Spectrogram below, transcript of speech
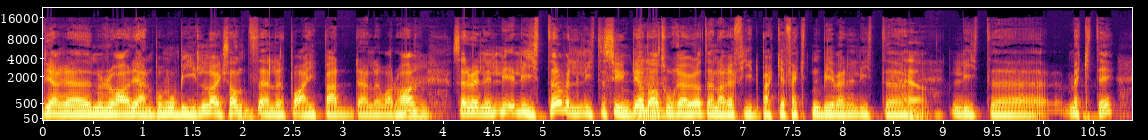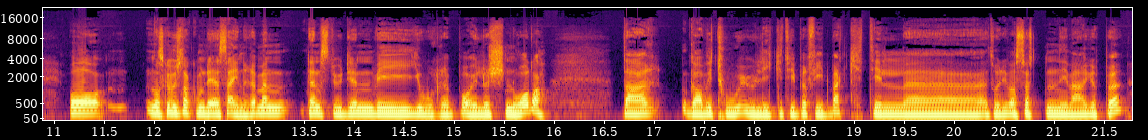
de her, Når du har det gjerne på mobilen, da, ikke sant? eller på iPad, eller hva du har, så er det veldig li- lite veldig lite synlig. og Da tror jeg jo at den feedback-effekten blir veldig lite, Ja. lite mektig. Og Nå skal vi snakke om det seinere, men den studien vi gjorde på Oilers nå, da, der ga vi to ulike typer feedback til eh, Jeg tror de var 17 i hver gruppe.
